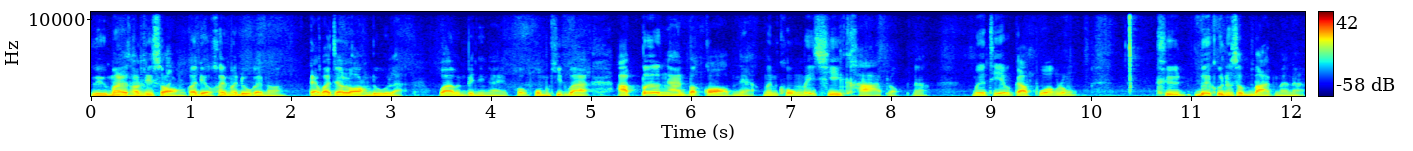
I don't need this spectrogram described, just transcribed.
หรือมาราธอนที่ 2 ก็เดี๋ยวค่อยมาดูกันเนาะ แต่ว่าจะลองดูแหละว่ามันเป็นยังไง เพราะผมคิดว่าอัปเปอร์งานประกอบเนี่ยมันคงไม่ฉีกขาดหรอกนะ เมื่อเทียบกับพวกโรงคือด้วยคุณสมบัติมันอะ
